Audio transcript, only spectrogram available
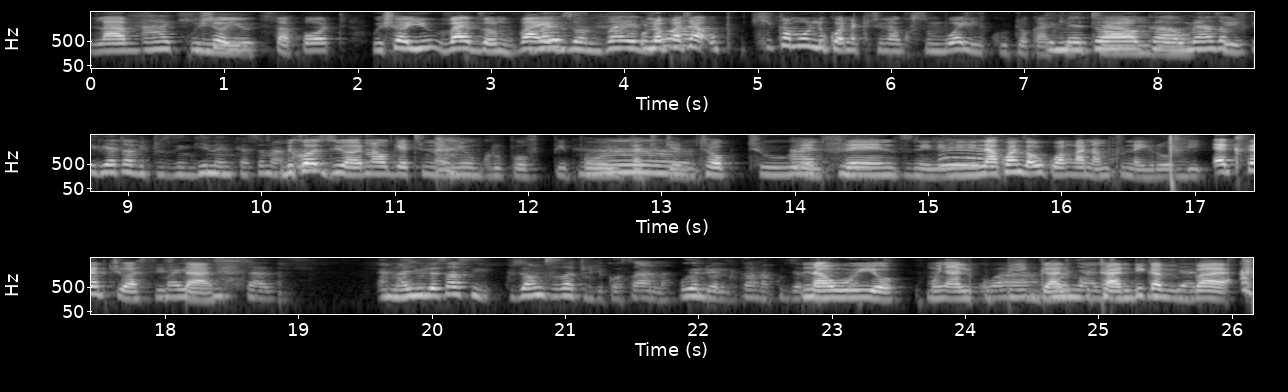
love Aki. we show you support we show you vibes on vibes, vibes on vibes unapata kama ulikuwa na kitu na kusumbua ilikutoka imetoka kitambo. umeanza kufikiria hata vitu zingine nikasema because you are now getting a new group of people Mm. that you can talk to and Aki. friends nini nini na kwanza hukuanga na mtu nairobi except your my sisters sisters. na yule sasa kuzangu sasa tulikosana huyo ndio alikaa nakuja na huyo mwenye Wa- alikupiga mwenye alikutandika alikupiga. vibaya Wa-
